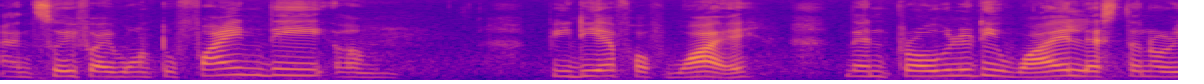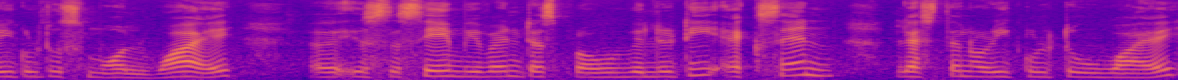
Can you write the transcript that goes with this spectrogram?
And so, if I want to find the um, PDF of y, then probability y less than or equal to small y uh, is the same event as probability x n less than or equal to y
